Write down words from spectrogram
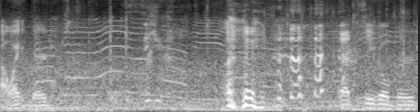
A white bird. that seagull bird.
